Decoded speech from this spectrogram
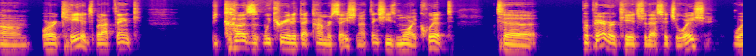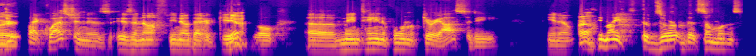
um, or her kids, but I think because we created that conversation, I think she's more equipped to prepare her kids for that situation where that question is is enough you know that her kids yeah. will uh, maintain a form of curiosity you know yeah. they might observe that someone's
